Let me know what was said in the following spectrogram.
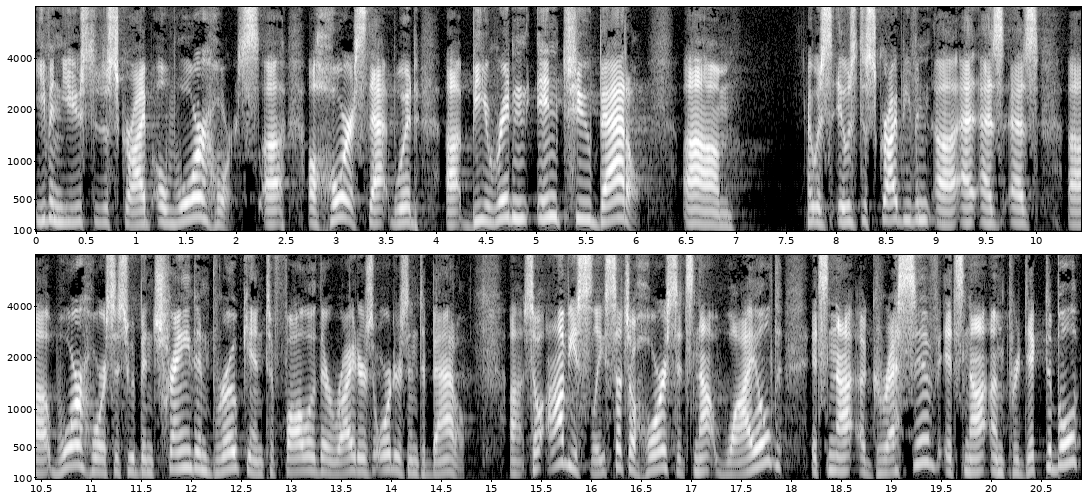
even used to describe a war horse, uh, a horse that would uh, be ridden into battle. Um, it was, it was described even uh, as, as uh, war horses who had been trained and broken to follow their rider's orders into battle. Uh, so, obviously, such a horse, it's not wild, it's not aggressive, it's not unpredictable,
